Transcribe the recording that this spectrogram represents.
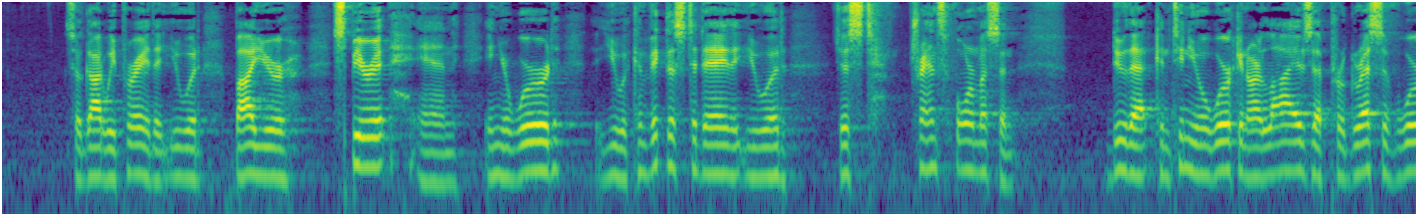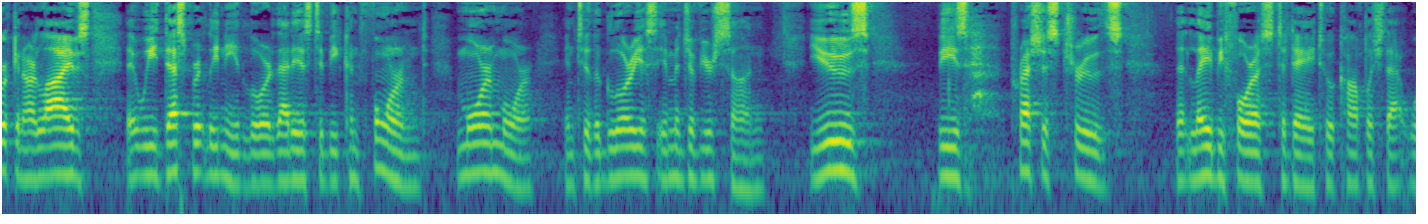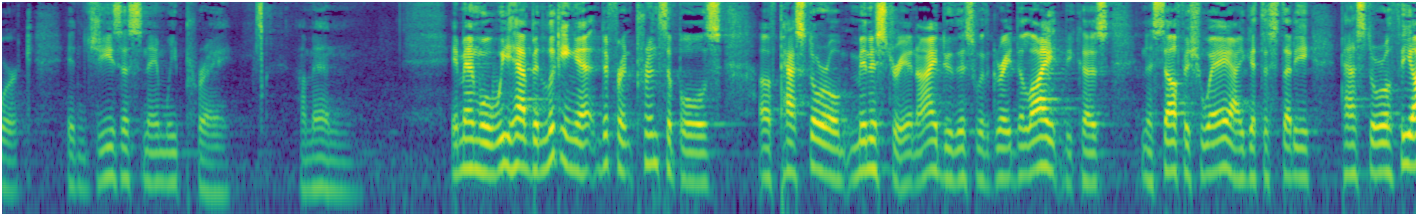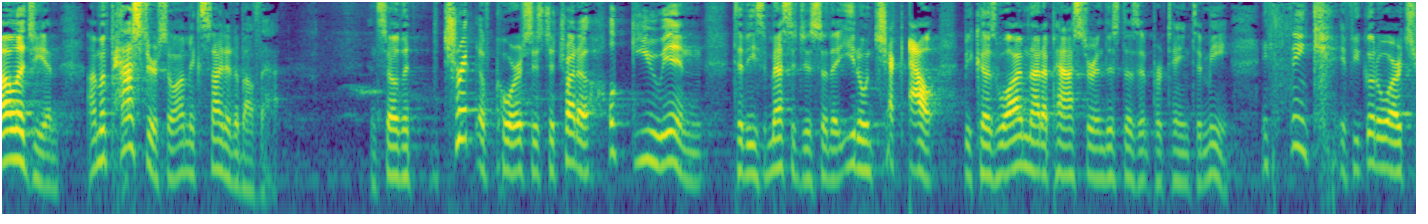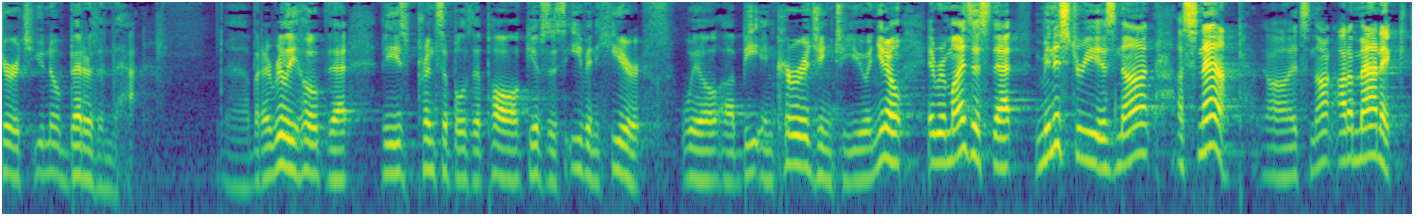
So, God, we pray that you would, by your Spirit and in your word, that you would convict us today, that you would just transform us and do that continual work in our lives, that progressive work in our lives that we desperately need, Lord. That is to be conformed more and more into the glorious image of your Son. Use these precious truths that lay before us today to accomplish that work. In Jesus' name we pray. Amen. Amen. Well, we have been looking at different principles of pastoral ministry, and I do this with great delight because, in a selfish way, I get to study pastoral theology, and I'm a pastor, so I'm excited about that. And so the, the, trick, of course, is to try to hook you in to these messages so that you don't check out because, well, I'm not a pastor and this doesn't pertain to me. I think if you go to our church, you know better than that. Uh, but I really hope that these principles that Paul gives us, even here, will uh, be encouraging to you. And you know, it reminds us that ministry is not a snap, uh, it's not automatic.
